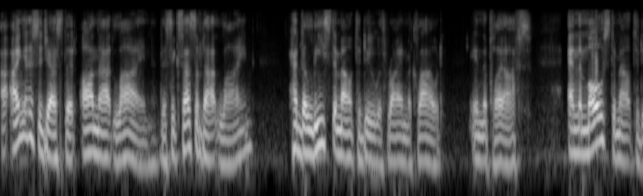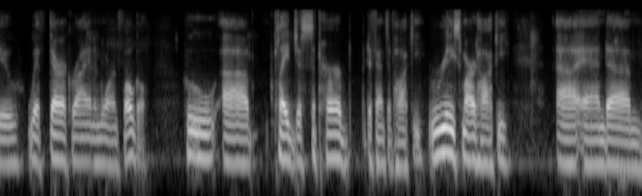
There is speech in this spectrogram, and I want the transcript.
I, I'm going to suggest that on that line, the success of that line had the least amount to do with Ryan McLeod in the playoffs, and the most amount to do with Derek Ryan and Warren Foegele, who uh, played just superb defensive hockey, really smart hockey, uh, and um,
